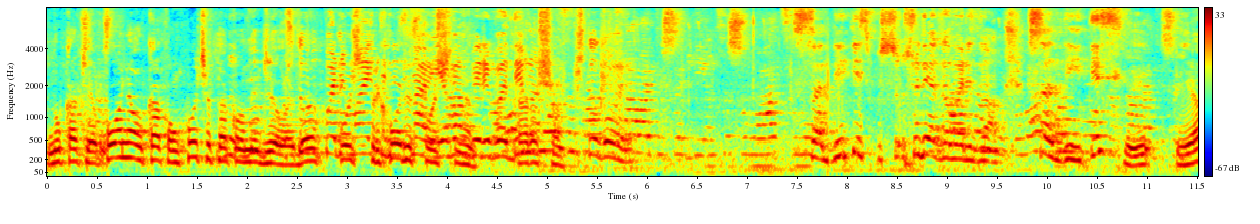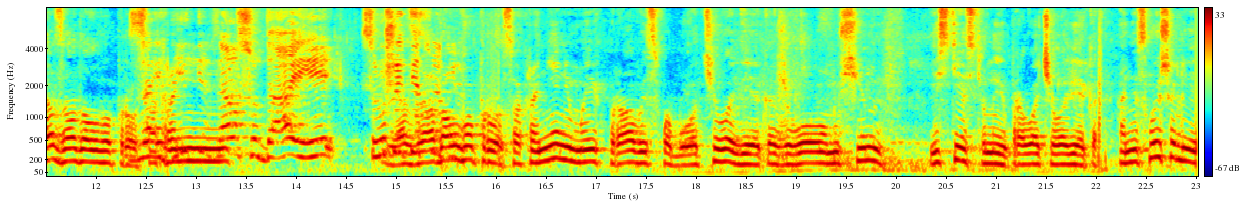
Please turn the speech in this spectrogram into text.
Ну, как я понял, как он хочет, так он Ну, и делает, что да? вы понимаете, Хочет, не приходит, знаю, хочет, я вам переводила. Хорошо. Что loc. Садитесь, судья говорит вам, садитесь, И я задал вопрос. зайдите в Сохранение... зал суда и Я слушайте задал судью. вопрос. Сохранение моих прав и свобод человека, живого мужчины. Естественные права человека. Они слышали?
